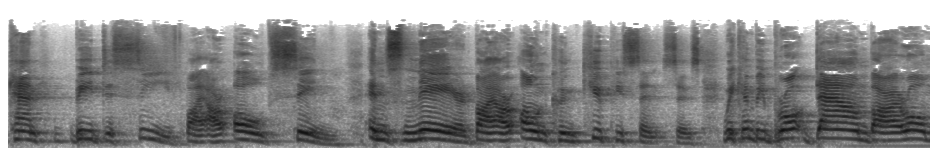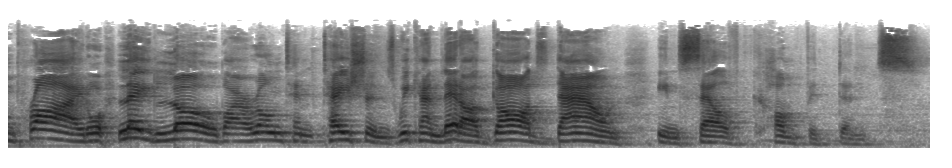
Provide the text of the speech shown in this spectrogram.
can be deceived by our old sin ensnared by our own concupiscences. We can be brought down by our own pride or laid low by our own temptations. We can let our guards down in self confidence.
